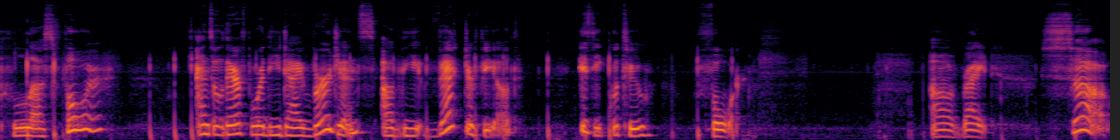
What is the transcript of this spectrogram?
plus 4. And so therefore the divergence of the vector field is equal to 4. All right, so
